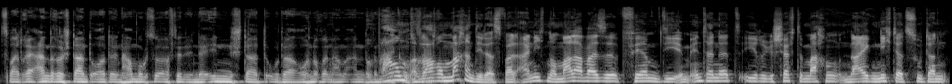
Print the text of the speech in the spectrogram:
zwei, drei andere Standorte in Hamburg zu öffnen, in der Innenstadt oder auch noch in einem anderen. Warum, warum machen die das? Weil eigentlich normalerweise Firmen, die im Internet ihre Geschäfte machen, neigen nicht dazu, dann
